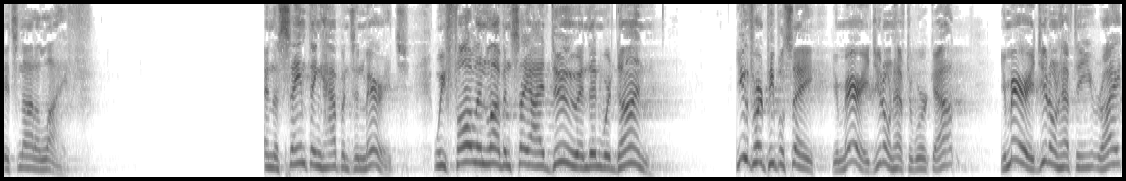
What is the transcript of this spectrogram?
It's not a life. And the same thing happens in marriage. We fall in love and say, I do, and then we're done. You've heard people say, You're married, you don't have to work out. You're married, you don't have to eat right.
